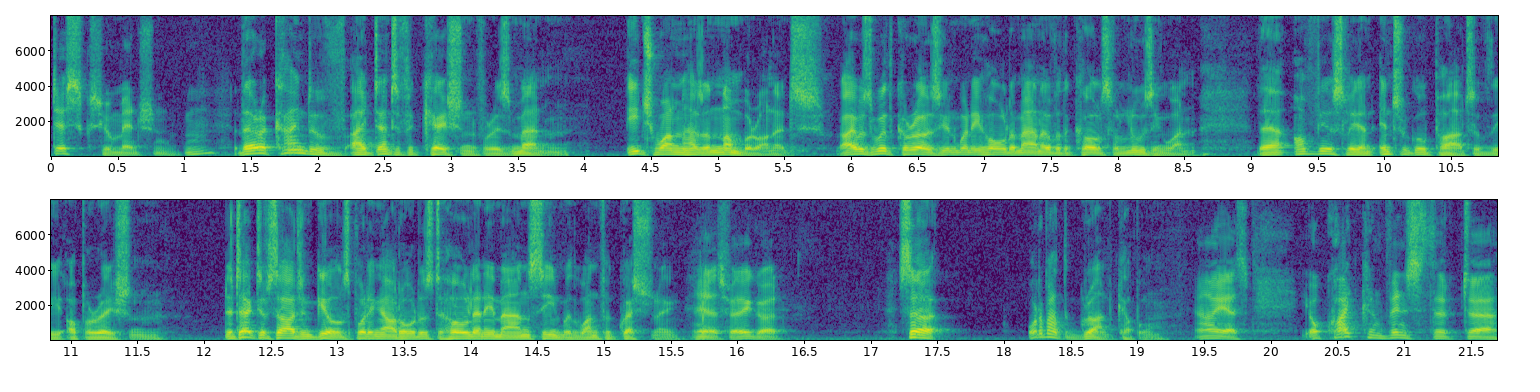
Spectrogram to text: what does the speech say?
discs you mentioned. Hmm? They're a kind of identification for his men. Each one has a number on it. I was with Corrosian when he hauled a man over the coals for losing one. They're obviously an integral part of the operation. Detective Sergeant Gill's putting out orders to hold any man seen with one for questioning. Yes, very good. Sir, what about the Grant couple? Ah, yes. You're quite convinced that uh,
